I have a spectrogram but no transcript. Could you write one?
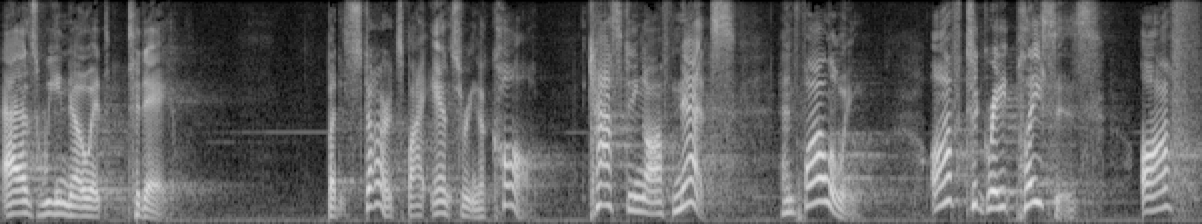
as we know it today. But it starts by answering a call, casting off nets, and following, off to great places, off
